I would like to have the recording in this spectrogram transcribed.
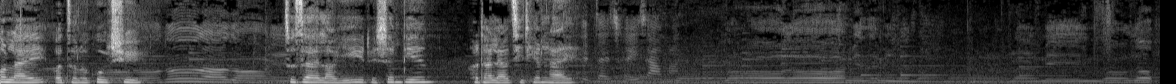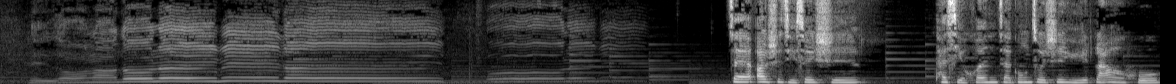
后来我走了过去，坐在老爷爷的身边，和他聊起天来。在二十几岁时，他喜欢在工作之余拉二胡，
